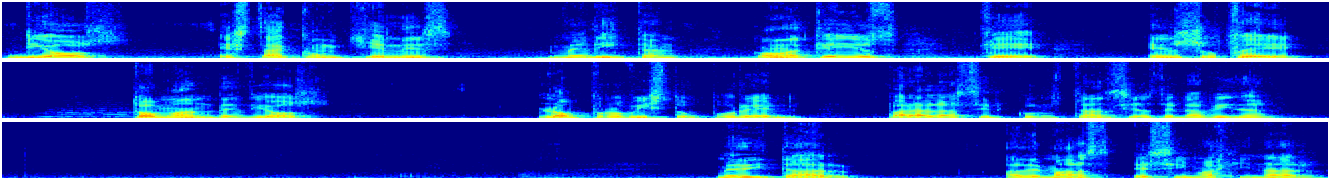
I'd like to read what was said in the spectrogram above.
Dios está con quienes meditan, con aquellos que en su fe toman de Dios lo provisto por Él para las circunstancias de la vida. Meditar, además, es imaginar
